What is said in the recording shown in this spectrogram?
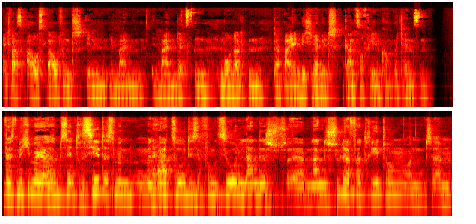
etwas auslaufend in, in, meinen, in meinen letzten Monaten dabei, nicht mehr mit ganz so vielen Kompetenzen. Was mich immer so ein bisschen interessiert ist, man, man hört so diese Funktion Landes, äh, Landesschülervertretung und ähm,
